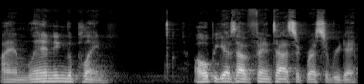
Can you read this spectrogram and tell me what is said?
I am landing the plane. I hope you guys have a fantastic rest of your day.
